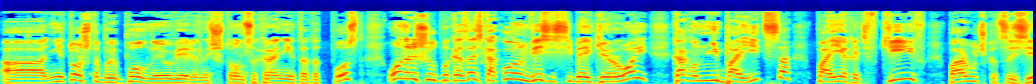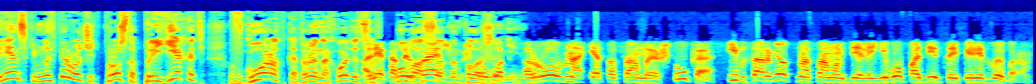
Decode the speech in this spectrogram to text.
а, не то чтобы полная уверенность, что он сохранит этот пост, он решил показать, какой он весь из себя герой, как он не боится поехать в Киев, поручкаться с Зеленским, Зеленским, но в первую очередь просто приехать в город, который находится Олег, в полуосадном а положении. Что вот ровно эта самая штука и взорвет на самом деле его позиции перед выбором.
